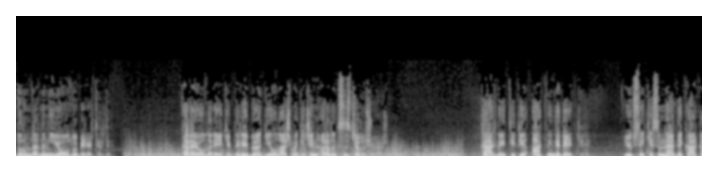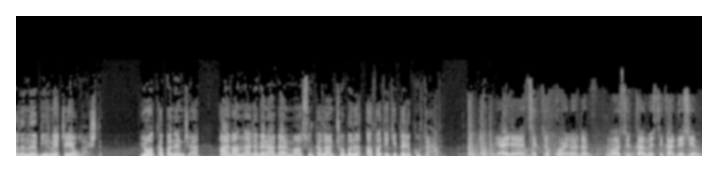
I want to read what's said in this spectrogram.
durumlarının iyi olduğu belirtildi. Karayolları ekipleri bölgeye ulaşmak için aralıksız çalışıyor. Kar ve tipi Artvin'de de etkili. Yüksek kesimlerde kar kalınlığı 1 metreye ulaştı. Yol kapanınca hayvanlarla beraber mahsur kalan çobanı AFAD ekipleri kurtardı. Yaylaya çıktık koyun orada mahsur kalmıştı kardeşim.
